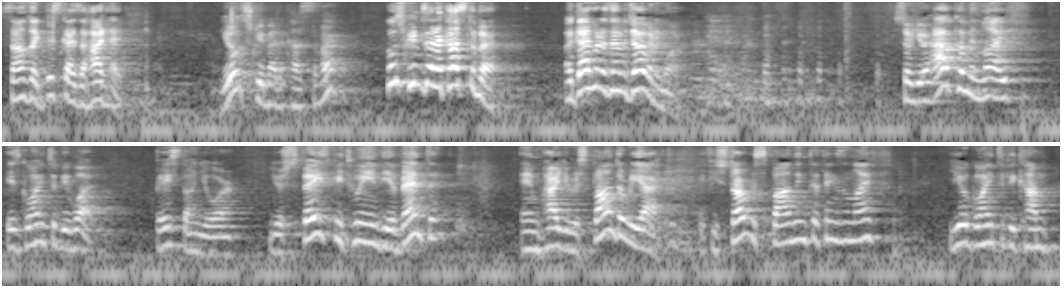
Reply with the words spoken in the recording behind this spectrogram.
Sounds like this guy's a hothead. You don't scream at a customer. Who screams at a customer? A guy who doesn't have a job anymore. so your outcome in life is going to be what? Based on your, your space between the event and how you respond or react. If you start responding to things in life, you're going to become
